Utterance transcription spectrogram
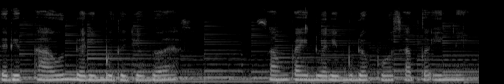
dari tahun 2017 sampai 2021 ini.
